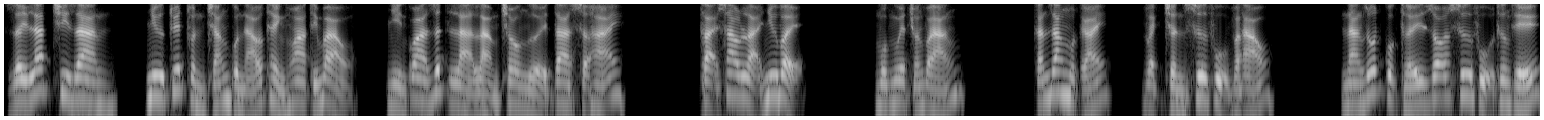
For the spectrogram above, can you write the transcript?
Dây lát chi gian, như tuyết thuần trắng quần áo thành hoa tím bảo, nhìn qua rất là làm cho người ta sợ hãi. Tại sao lại như vậy? Một nguyệt choáng váng. Cắn răng một cái, vạch trần sư phụ vào áo. Nàng rốt cuộc thấy rõ sư phụ thương thế,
